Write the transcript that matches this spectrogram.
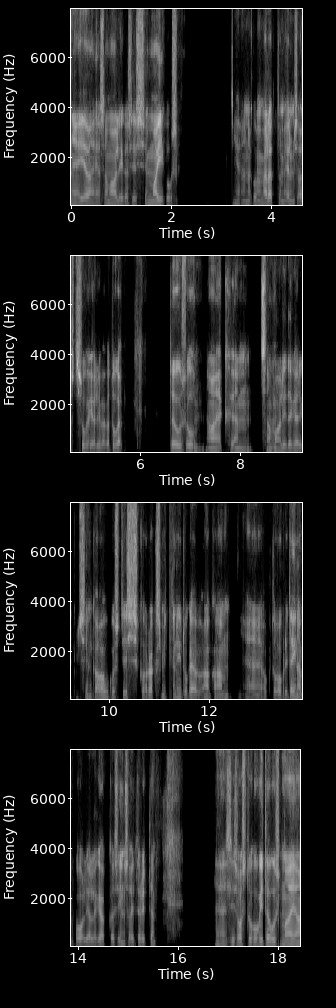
ja, ja sama oli ka siis siin maikuus. ja nagu me mäletame, eelmise aasta suvi oli väga tugev tõusuaeg. Ehm, sama oli tegelikult siin ka augustis korraks mitte nii tugev, aga eh, oktoobri teine pool jällegi hakkas insiderite eh, siis ostuhuvi tõusma ja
